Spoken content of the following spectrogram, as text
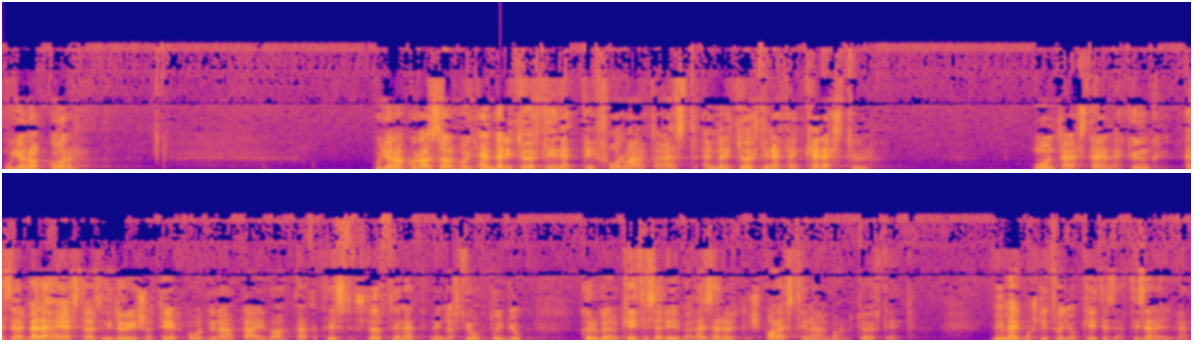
Ugyanakkor, ugyanakkor azzal, hogy emberi történetté formálta ezt, emberi történeten keresztül mondta ezt el nekünk, ezzel belehelyezte az idő és a tér koordinátáiba, tehát a Krisztus történet, mind azt jó tudjuk, körülbelül 2000 évvel ezelőtt és Palesztinában történt. Mi meg most itt vagyunk 2011-ben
